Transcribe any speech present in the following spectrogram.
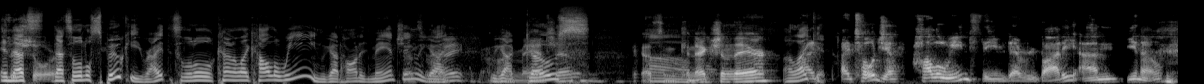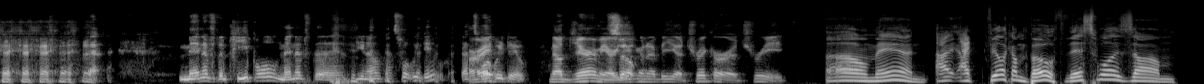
And that's sure. that's a little spooky, right? It's a little kind of like Halloween. We got haunted mansion. That's we got right. we got Haunted ghosts. Mansion. Got some Um, connection there. I like I, it. I told you, Halloween themed. Everybody, I'm you know men of the people, men of the you know. That's what we do. That's All right. what we do. now, Jeremy, are So- you going to be a trick or a treat? Oh man, I I feel like I'm both. This was um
